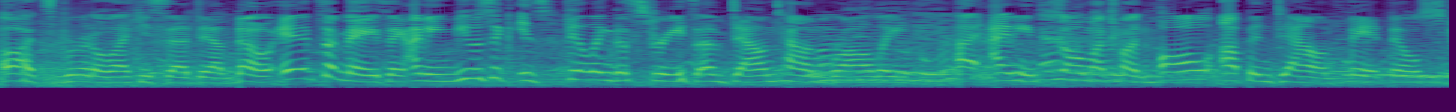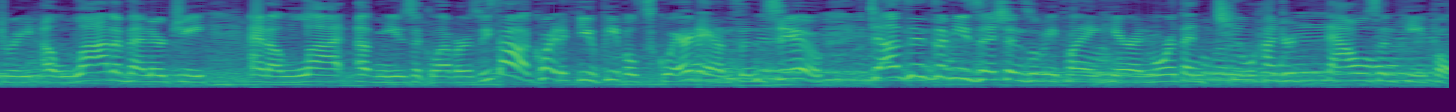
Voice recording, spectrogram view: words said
Oh, it's brutal, like you said, Dan. No, it's amazing. I mean, music is filling the streets of downtown Raleigh. Uh, I mean, so much fun. All up and down Fayetteville Street. A lot of energy and a lot of music lovers. We saw quite a few people square dancing, too. Dozens of musicians will be playing here, and more than 200,000 people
